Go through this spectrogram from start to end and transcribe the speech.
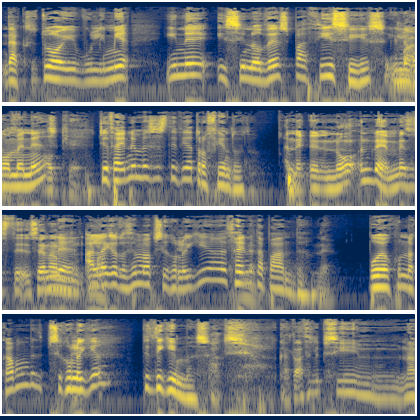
Εντάξει, το, η βουλημία είναι οι συνοδές παθήσεις, οι Μάλιστα, λεγόμενες, οκ. και θα είναι μέσα στη διατροφή του. Ναι, εννοώ, ναι, μέσα σε- σε ένα. Ναι, αλλά για το θέμα ψυχολογία θα είναι τα πάντα. Ναι. Που έχουν να κάνουν με την ψυχολογία τη δική μας. Εντάξει, κατάθλιψη, να,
